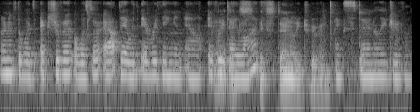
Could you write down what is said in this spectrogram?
I don't know if the word's extrovert or we're so out there with everything in our everyday Ex- life. Externally driven. externally driven.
